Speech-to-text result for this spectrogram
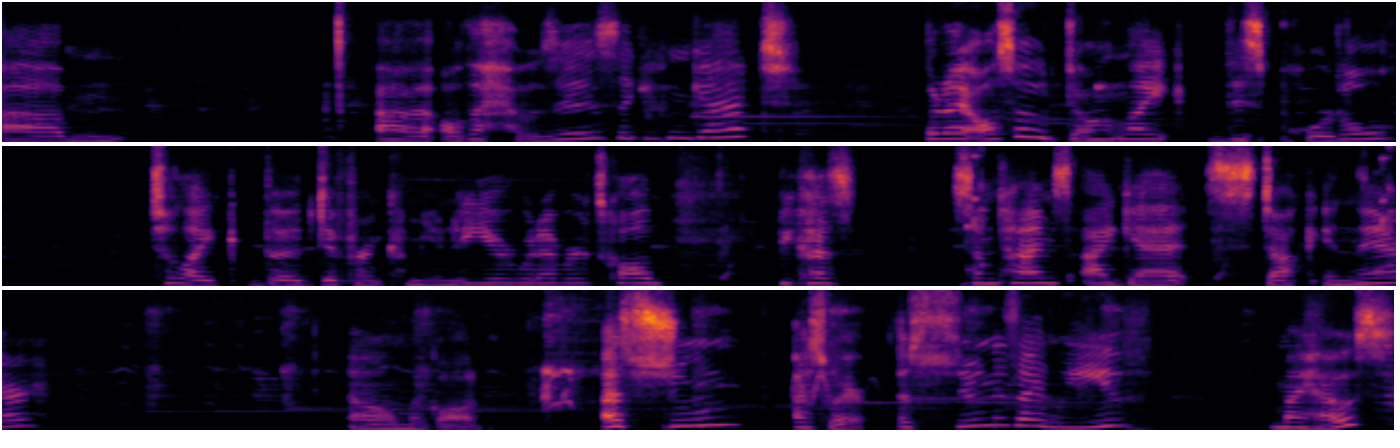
um uh, all the houses that you can get. But I also don't like this portal to like the different community or whatever it's called because sometimes I get stuck in there. Oh my god. As soon, I swear, as soon as I leave my house,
